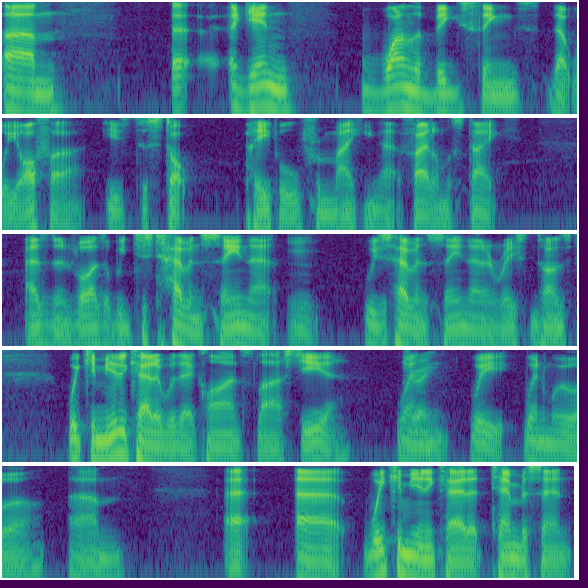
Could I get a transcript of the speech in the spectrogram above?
um, uh, again, one of the big things that we offer is to stop people from making that fatal mistake. As an advisor, we just haven't seen that. Mm. We just haven't seen that in recent times. We communicated with our clients last year when True. we when we were um, uh, uh, we communicate at ten percent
